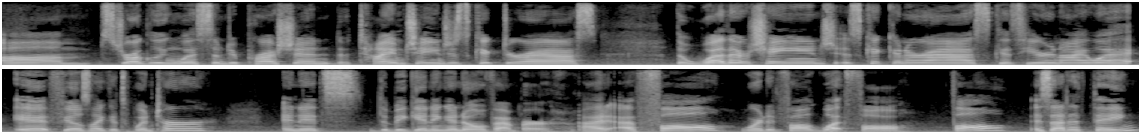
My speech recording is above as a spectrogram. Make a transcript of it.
um, struggling with some depression. The time changes kicked her ass. The weather change is kicking her ass because here in Iowa, it feels like it's winter and it's the beginning of November. I, I, fall, where did fall? What fall? Fall? Is that a thing?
